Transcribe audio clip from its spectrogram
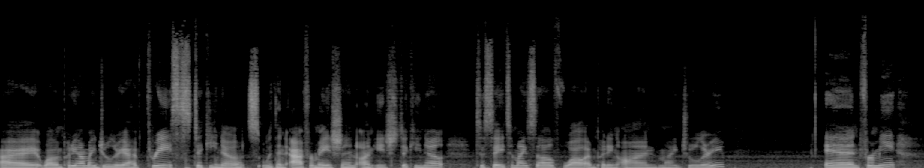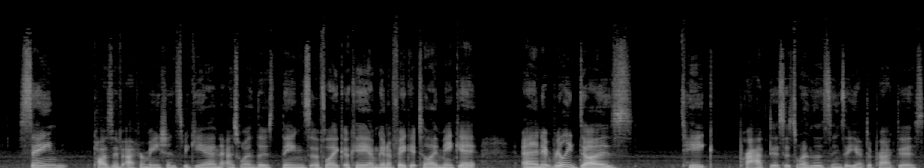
I, while I'm putting on my jewelry, I have three sticky notes with an affirmation on each sticky note to say to myself while I'm putting on my jewelry. And for me, saying positive affirmations began as one of those things of like, okay, I'm going to fake it till I make it. And it really does take practice. It's one of those things that you have to practice.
